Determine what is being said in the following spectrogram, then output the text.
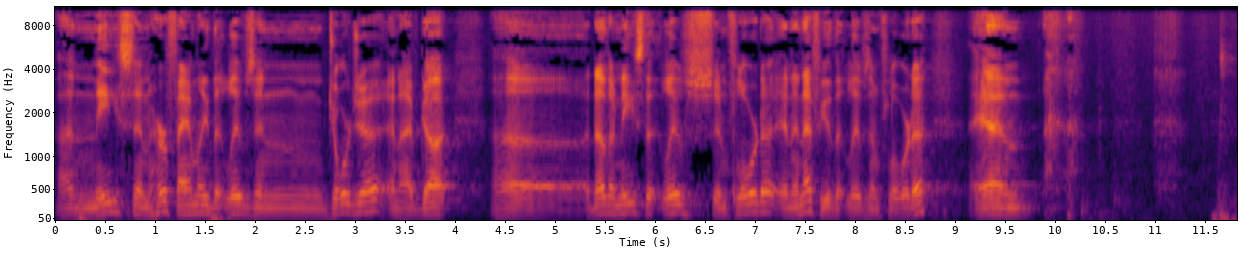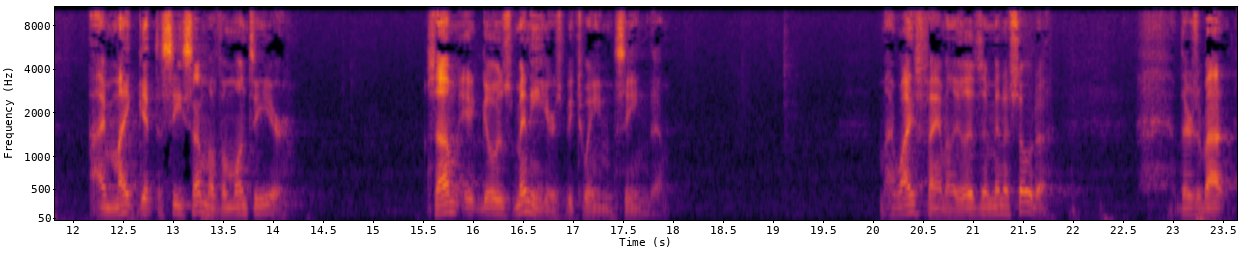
a niece and her family that lives in Georgia, and I've got uh, another niece that lives in Florida and a nephew that lives in Florida, and I might get to see some of them once a year. Some, it goes many years between seeing them. My wife's family lives in Minnesota. There's about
